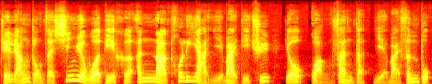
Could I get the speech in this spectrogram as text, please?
这两种在新月沃地和安纳托利亚以外地区有广泛的野外分布。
